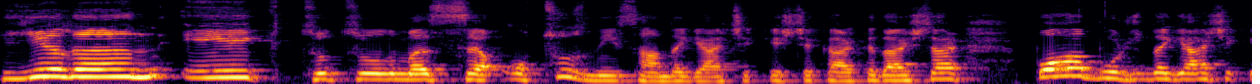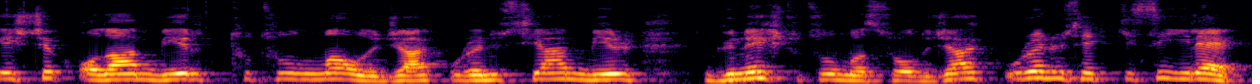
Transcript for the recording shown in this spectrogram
yılın ilk tutulması 30 Nisan'da gerçekleşecek arkadaşlar. Boğa burcunda gerçekleşecek olan bir tutulma olacak. Uranüsyen bir güneş tutulması olacak. Uranüs etkisiyle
